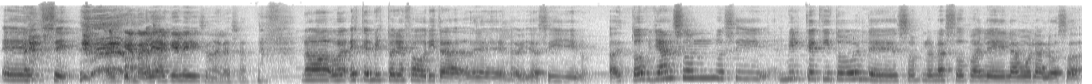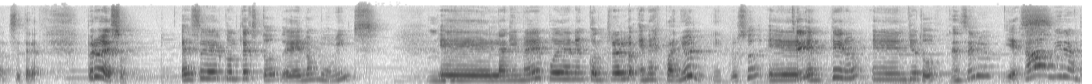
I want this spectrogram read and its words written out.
Eh, sí. Es que en realidad, ¿qué le dicen a la Jan? No, bueno, es que es mi historia favorita de la vida. Así, a Top Jansson, así, mil quequitos, le sopló la sopa, le lavó la losa, etc. Pero eso, ese es el contexto de los Moomins. Eh, el anime pueden encontrarlo en español, incluso, eh, ¿Sí? entero en YouTube. ¿En serio? Yes. Ah, mira.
